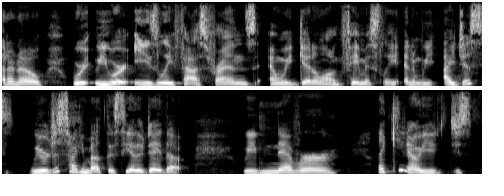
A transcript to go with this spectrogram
I don't know. We're, we were easily fast friends and we get along famously. And we i just we were just talking about this the other day that we've never like you know you just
